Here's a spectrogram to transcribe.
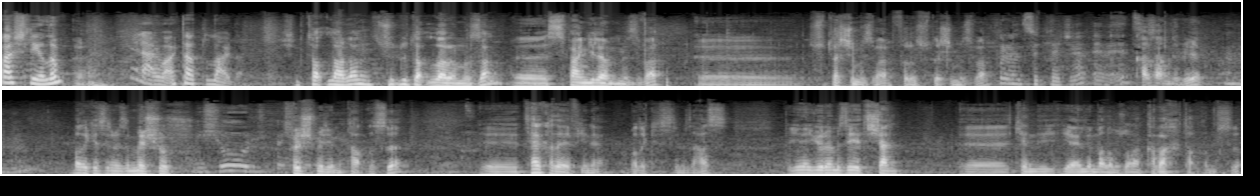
başlayalım. Evet. Neler var tatlılarda? Şimdi tatlılardan, sütlü tatlılarımızdan e, spangilemiz var. E, sütlaçımız var, fırın sütlaçımız var. Fırın sütlacı. Evet. Kazandibi. Balıkesir'imizin meşhur Meşhur. höşmelim tatlısı. E, tel kadayıf yine Balıkesir'imize has. E, yine yöremize yetişen e, kendi yerli malımız olan kabak tatlımızı.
